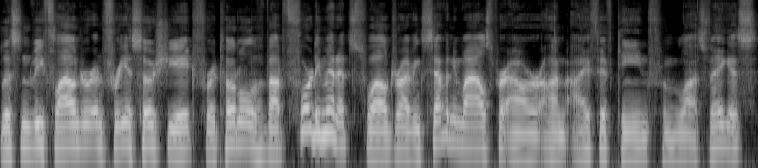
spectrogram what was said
Listen to me flounder and free associate for a total of about 40 minutes while driving 70 miles per hour on I 15 from Las Vegas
